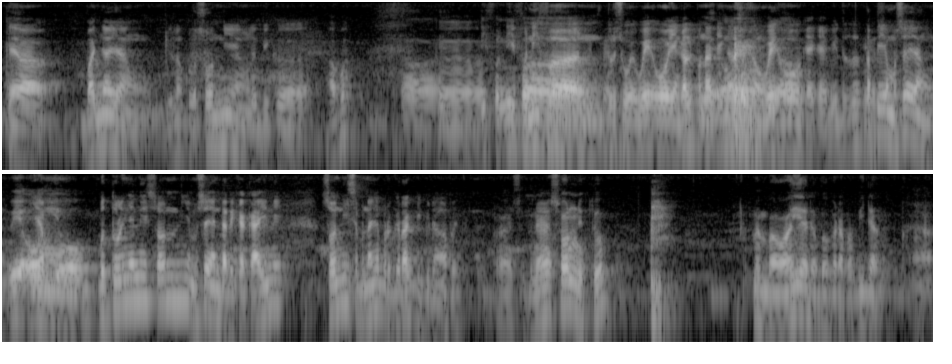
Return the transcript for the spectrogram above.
kayak banyak yang bilang kalau Sony yang lebih ke apa Uh, ke event-event. event-event terus WO yang kali pernah dengar kan WO kayak kayak gitu tuh tapi yang maksudnya yang WO, yang IO. betulnya nih Sony maksudnya yang dari kakak ini Sony sebenarnya bergerak di bidang apa itu Nah, sebenarnya Son itu membawai ada beberapa bidang. Ah.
